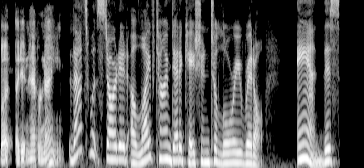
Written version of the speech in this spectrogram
But they didn't have her name. That's what started a lifetime dedication to Lori Riddle and this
